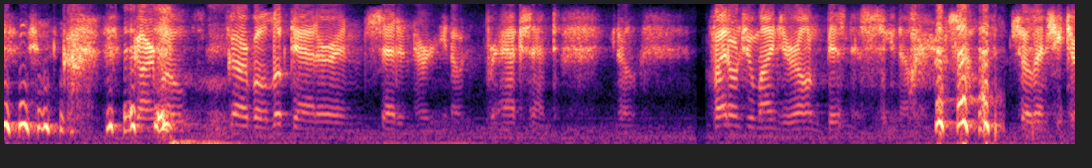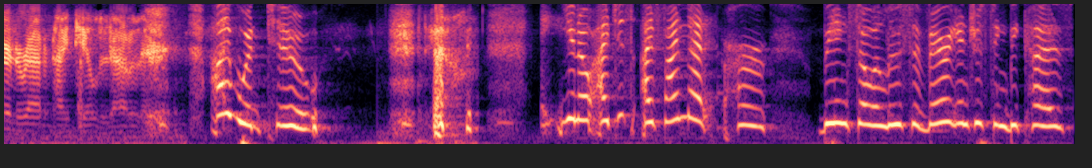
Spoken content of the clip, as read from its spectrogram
and Gar- Garbo Garbo looked at her and said in her you know her accent, you know. Why don't you mind your own business, you know? so, so then she turned around and hightailed it out of there. I would too. you know, I just I find that her being so elusive very interesting because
